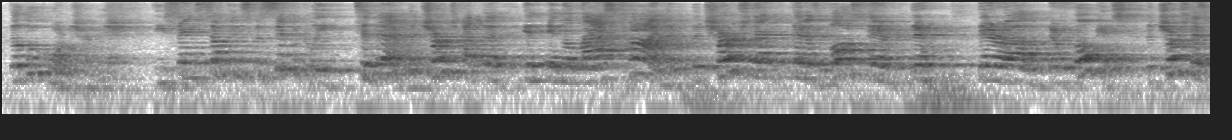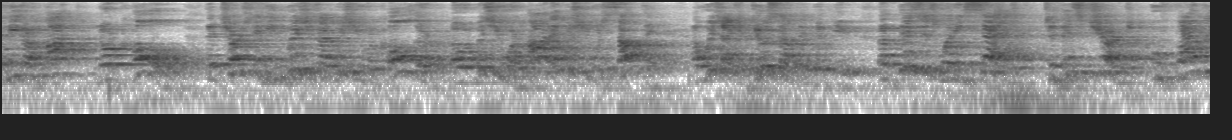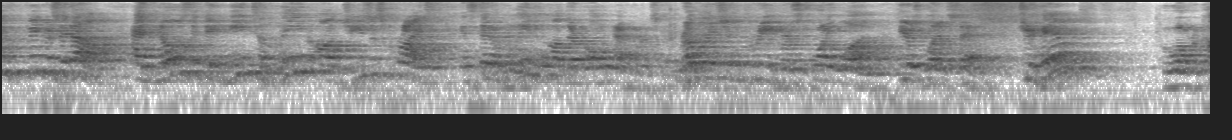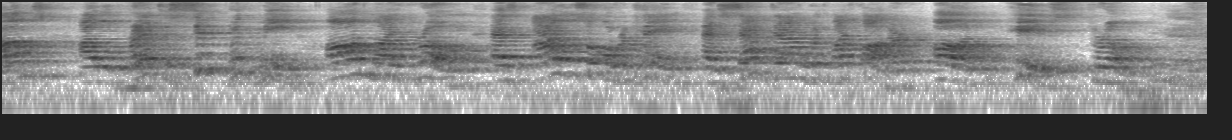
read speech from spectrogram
the lukewarm church. He's saying something specifically to them, the church at the in, in the last time, the, the church that, that has lost their their their uh, their focus, the church that's neither hot nor cold, the church that he wishes, I wish you were colder, or I wish you were hot, I wish you were something. I wish I could do something with you. But this is what he says to this church who finally figures it out and knows that they need to lean on Jesus Christ instead of leaning on their own efforts. Revelation 3, verse 21, here's what it says. To him who overcomes, I will grant to sit with me on my throne as I also overcame and sat down with my Father on his throne.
